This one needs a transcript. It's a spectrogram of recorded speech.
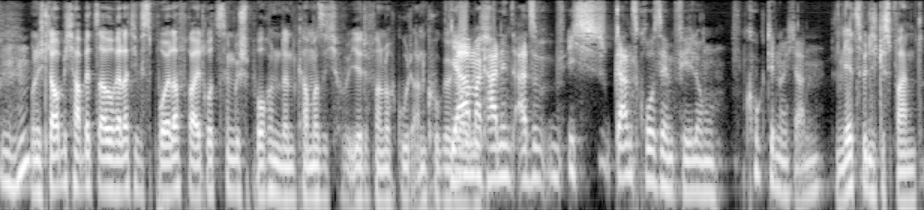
Mhm. Und ich glaube, ich habe jetzt auch relativ spoilerfrei trotzdem gesprochen, dann kann man sich auf jeden Fall noch gut angucken. Ja, man kann ihn, also ich, ganz große Empfehlung. Guckt ihn euch an. Jetzt bin ich gespannt.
